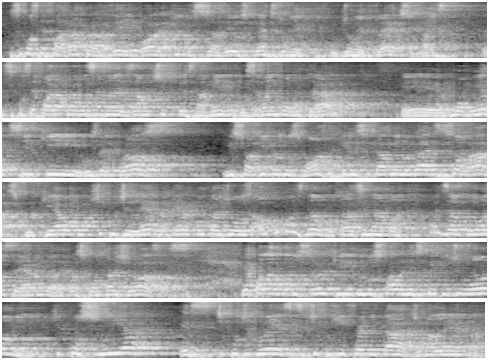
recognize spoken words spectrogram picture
Se você parar para ver, embora aqui você já veja os pés de um, de um reflexo, mas se você parar para você analisar o Antigo Testamento, você vai encontrar é, momentos em que os leprosos, isso a Bíblia nos mostra que eles ficavam em lugares isolados, porque é algum tipo de lepra que era contagioso. Algumas não, no caso de Naamã, mas algumas eram lepras contagiosas. E a palavra do Senhor, querido, nos fala a respeito de um homem que possuía esse tipo de doença, esse tipo de enfermidade, uma lepra.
